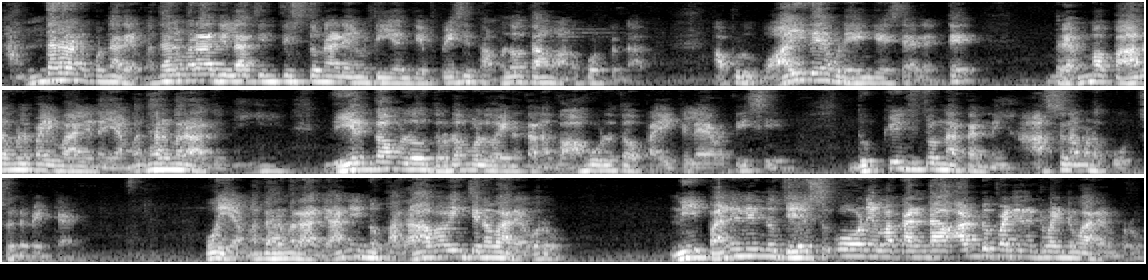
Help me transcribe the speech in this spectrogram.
అందరూ అనుకున్నారు యమధర్మరాజు ఇలా చింతిస్తున్నాడు ఏమిటి అని చెప్పేసి తమలో తాము అనుకుంటున్నారు. అప్పుడు వాయుదేవుడు ఏం చేశాడంటే బ్రహ్మ పాదములపై వాలిన యమధర్మరాజుని దీర్ఘములో దృఢములు అయిన తన బాహువులతో పైకి లేవతీసి దుఃఖించుతున్న అతన్ని ఆసనమును కూర్చుని పెట్టాడు ఓ యమధర్మరాజా నిన్ను పరాభవించిన వారెవరు? నీ పని నిన్ను చేసుకోనివ్వకుండా అడ్డుపడినటువంటి వారెవరు?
